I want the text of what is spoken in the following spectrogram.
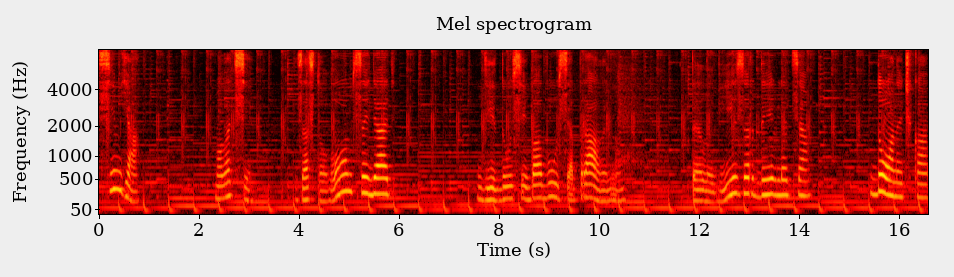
сім'я. Молодці. За столом сидять дідусь і бабуся, правильно. Телевізор дивляться. Донечка.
